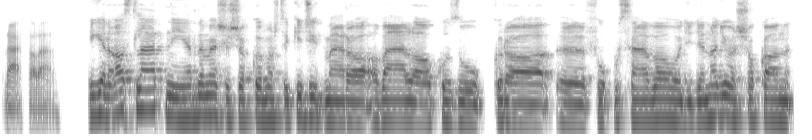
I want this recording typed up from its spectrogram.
rátalál. Igen, azt látni érdemes, és akkor most egy kicsit már a, a vállalkozókra ö, fókuszálva, hogy ugye nagyon sokan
